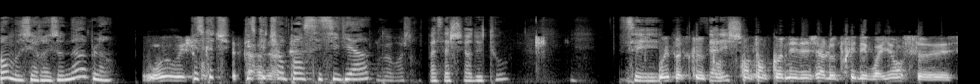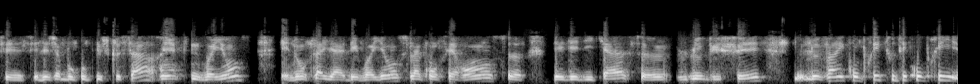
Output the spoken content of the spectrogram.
Oh, mais c'est raisonnable. Oui, oui. Qu'est-ce que tu, qu'est-ce que tu en penses, Cécilia? Moi, je trouve pas ça cher du tout. Oui, parce que quand, on connaît déjà le prix des voyances, euh, c'est déjà beaucoup plus que ça, rien qu'une voyance. Et donc là, il y a des voyances, la conférence, euh, les dédicaces, euh, le buffet, le vin est compris, tout est compris,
